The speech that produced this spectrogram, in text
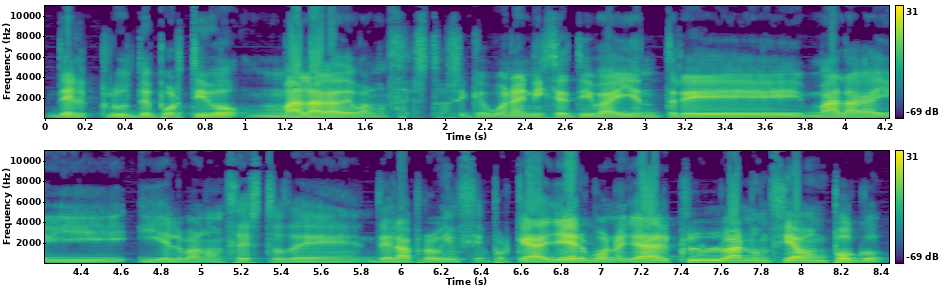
del Club Deportivo Málaga de Baloncesto. Así que buena iniciativa ahí entre Málaga y, el baloncesto de, de, la provincia. Porque ayer, bueno, ya el club lo anunciaba un poco,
